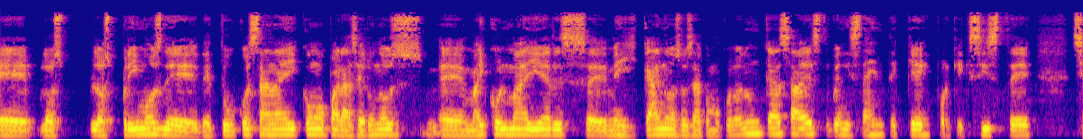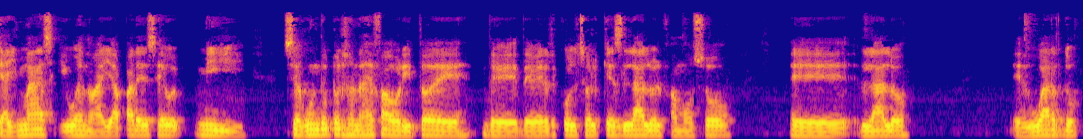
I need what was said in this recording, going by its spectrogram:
eh, los, los primos de, de, Tuco están ahí como para hacer unos eh, Michael Myers eh, mexicanos, o sea, como que uno nunca sabe, bueno, esta gente qué, por qué existe, si hay más, y bueno, ahí aparece mi segundo personaje favorito de, de, de Better Call Saul, que es Lalo, el famoso Lalo Eduardo,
